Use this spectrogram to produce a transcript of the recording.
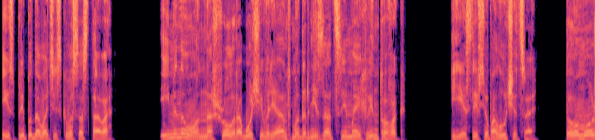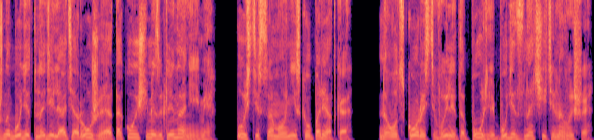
из преподавательского состава. Именно он нашел рабочий вариант модернизации моих винтовок. Если все получится, то можно будет наделять оружие атакующими заклинаниями, пусть и самого низкого порядка, но вот скорость вылета пули будет значительно выше.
